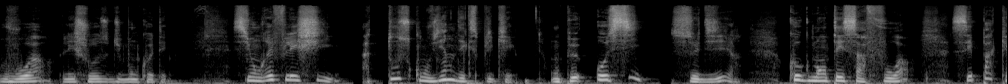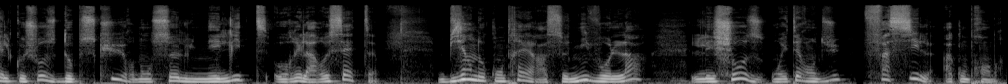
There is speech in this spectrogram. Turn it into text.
voir les choses du bon côté. Si on réfléchit à tout ce qu'on vient d'expliquer, on peut aussi se dire qu'augmenter sa foi, c'est pas quelque chose d'obscur dont seule une élite aurait la recette. Bien au contraire, à ce niveau-là, les choses ont été rendues faciles à comprendre.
